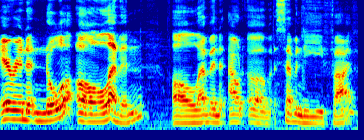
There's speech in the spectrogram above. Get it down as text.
Aaron Nola, 11. 11 out of 75.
